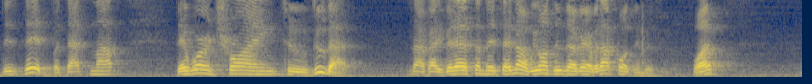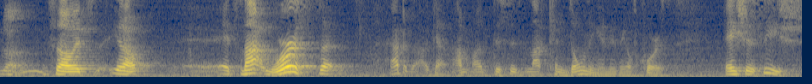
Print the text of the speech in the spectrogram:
This did, but that's not. They weren't trying to do that. As a matter of fact, if you ask them, they say, no, we want to do that affair without causing this. What? No. So it's you know, it's not worse that again. I'm, i this is not condoning anything, of course. Eshes Ish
